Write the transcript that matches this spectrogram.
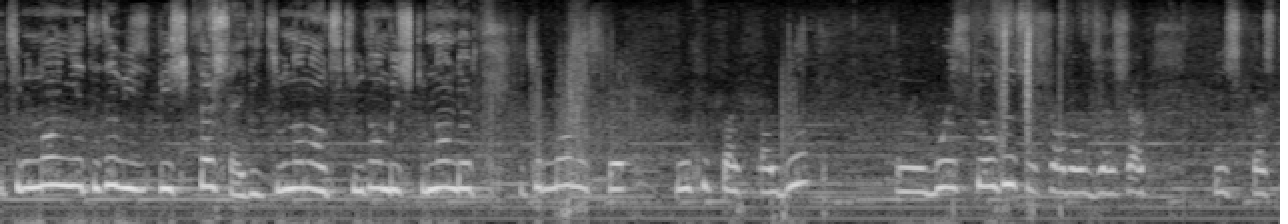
2017'de biz Beşiktaş'taydı. 2016, 2015, 2014, 2013'te Beşiktaş'taydı. E, bu eski olduğu için şu an Olca Şahan Beşiktaş'ta.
